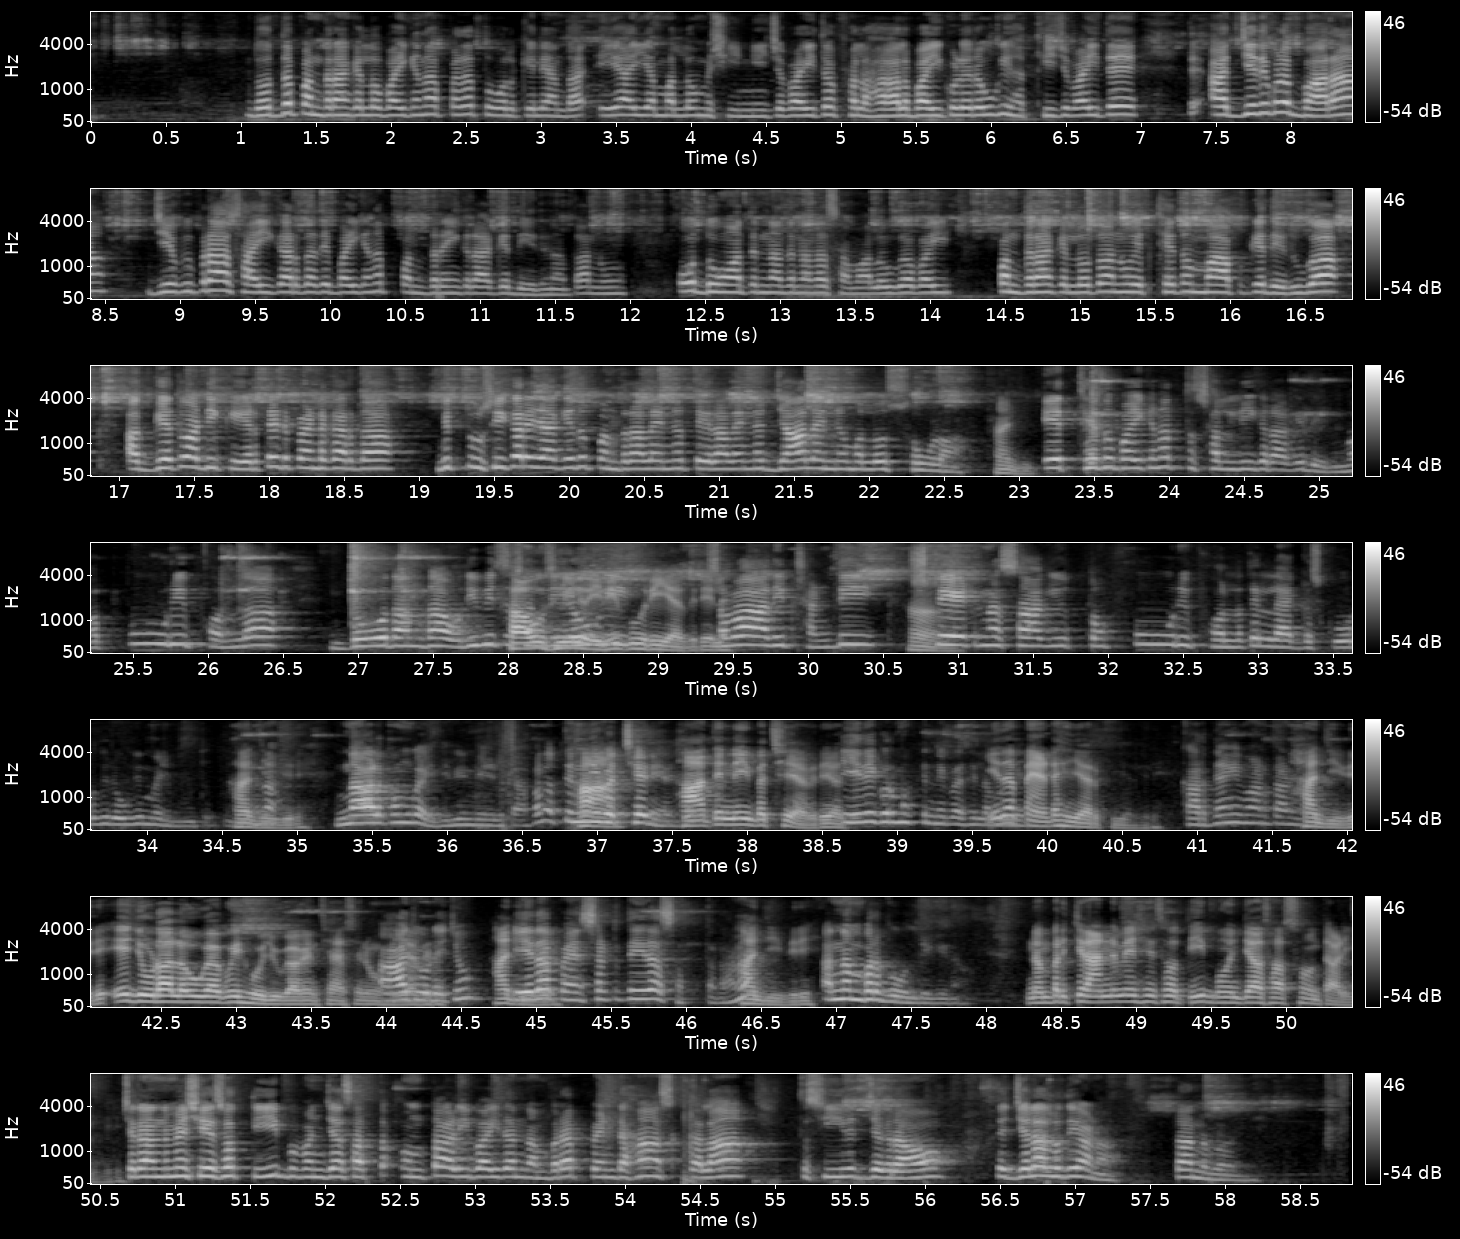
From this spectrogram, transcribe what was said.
ਦੁੱਧ 15 ਕਿਲੋ ਬਾਈ ਕਹਿੰਦਾ ਆਪਾਂ ਤਾਂ ਤੋਲ ਕੇ ਲਿਆਂਦਾ। ਇਹ ਆਈ ਆ ਮੰਨ ਲਓ ਮਸ਼ੀਨੀ ਚਬਾਈ ਤੇ ਫਿਲਹਾਲ ਬਾਈ ਕੋਲੇ ਰਹੂਗੀ ਹੱਥੀ ਚਬਾਈ ਤੇ। ਤੇ ਅੱਜ ਇਹਦੇ ਕੋਲੇ 12 ਜੇ ਕੋਈ ਭਰਾ ਸਾਈ ਕਰਦਾ ਤੇ ਬਾਈ ਕਹਿੰਦਾ 15 ਹੀ ਕਰਾ ਕੇ ਦੇ ਦੇਣਾ ਤੁਹਾਨੂੰ। ਉਹ ਦੋਆਂ ਤਿੰਨਾਂ ਦਿਨਾਂ ਦਾ ਸਮਾਂ ਲਊਗਾ ਬਾਈ। 15 ਕਿਲੋ ਤੁਹਾਨੂੰ ਇੱਥੇ ਤੋਂ ਮਾਪ ਕੇ ਦੇ ਦੂਗਾ। ਅੱਗੇ ਤੁਹਾਡੀ ਕੇਅਰ ਤੇ ਡਿਪੈਂਡ ਕਰਦਾ ਵੀ ਤੁਸੀਂ ਘਰੇ ਜਾ ਕੇ ਤੋਂ 15 ਲੈਣੇ ਹੋ 13 ਲੈਣੇ ਹੋ ਜਾਂ ਲੈਣੇ ਹੋ ਮੰਨ ਲਓ 16 ਹਾਂਜੀ। ਇੱਥੇ ਤੋਂ ਬਾਈ ਕਹਿੰਦਾ ਤਸੱਲੀ ਕਰਾ ਕੇ ਦੇ ਦੂੰਗਾ। ਪੂਰੀ ਫੁੱਲ ਦੋ ਦੰਦ ਆ ਉਹਦੀ ਵੀ ਤਸੱਲੀ ਸੀਲ ਇਹ ਵੀ ਪੂਰੀ ਆ ਵੀਰੇ। ਸੁਭਾਅ ਦੀ ਠੰਡੀ ਸਟੇਟਨੈਸ ਆ ਗਈ ਉੱਤੋਂ ਪੂਰੀ ਫੁੱਲ ਤੇ ਲੈਗ ਸਕੋਰ ਦੀ ਰਹੂਗੀ ਮਜ਼ਬੂਤ। ਹਾਂਜੀ ਵੀਰੇ। ਨਾਲ ਕਹੂੰਗਾ ਇਹਦੀ ਵੀ ਮੇਲ ਕਾ ਪਰ ਤਿੰਨੀ ਬੱਚੇ ਨੇ ਹਾਂ ਤੇ ਨਹੀਂ ਬੱਚੇ ਆ ਵੀਰੇ। ਇਹਦੇ ਗੁਰਮੁਖ ਕਿੰਨੇ ਪੈਸੇ ਲੱਗ ਇਹਦਾ 65000 ਰੁਪਿਆ ਵੀਰੇ। ਕਰ ਦਿਆਂਗੇ ਮਾਨਤਾਨ ਹਾਂਜੀ ਵੀਰੇ ਇਹ ਜੋੜਾ ਲਊਗਾ ਕੋਈ ਹੋ ਜਾਊਗਾ ਕਨਸੈਸ਼ਨ ਹੋ ਆ ਜੋੜੇ ਚੋਂ? ਇਹਦਾ 65 ਤੇ ਇਹਦਾ 70 ਹਨਾ ਹਾਂਜੀ ਵੀਰੇ। ਆ ਨੰਬਰ ਬੋਲ ਦੇ ਕਿਰਾ ਨੰਬਰ 94630 52739 ਵੀਰੇ। 94630 52739 ਬਾਈ ਦਾ ਨੰਬਰ ਹੈ। ਪਿੰਡ ਹਾਂਸ ਕਲਾਂ ਤਹਿਸੀਲ ਜਗਰਾਉਂ ਤੇ ਜ਼ਿਲ੍ਹਾ ਲੁਧਿਆਣਾ। ਧੰਨਵਾਦ ਜੀ।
